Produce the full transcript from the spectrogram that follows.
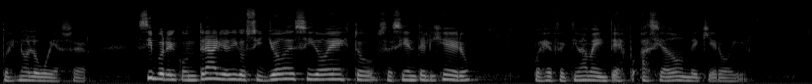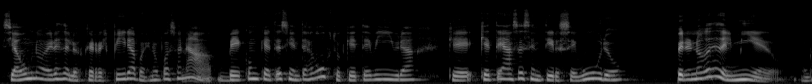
pues no lo voy a hacer. Si por el contrario digo, si yo decido esto, se siente ligero, pues efectivamente es hacia dónde quiero ir. Si aún no eres de los que respira, pues no pasa nada. Ve con qué te sientes a gusto, qué te vibra, qué, qué te hace sentir seguro, pero no desde el miedo, ¿ok?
